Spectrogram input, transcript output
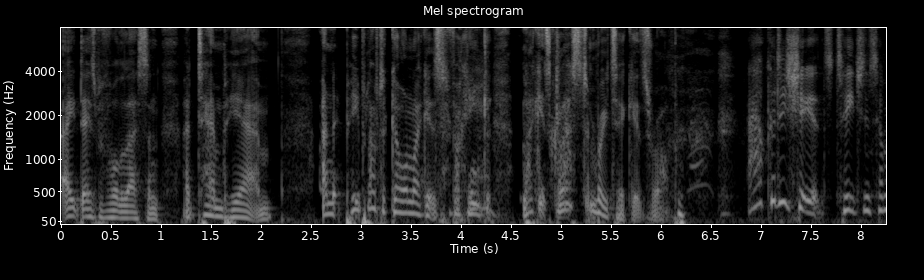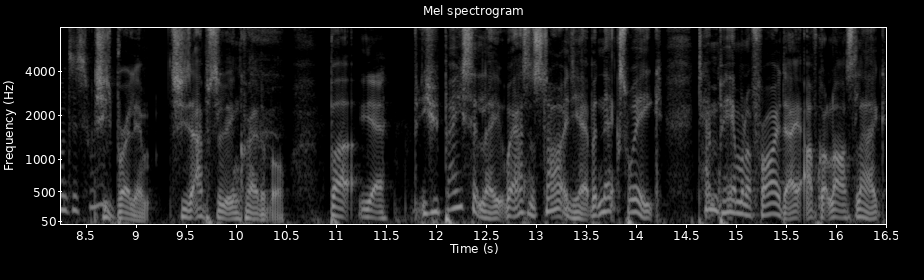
eight days before the lesson at 10 p.m. and people have to go on like it's fucking like it's Glastonbury tickets, Rob. How good is she at teaching someone to swim? She's brilliant. She's absolutely incredible. But Yeah. you basically well, it hasn't started yet. But next week, 10 p.m. on a Friday, I've got last leg.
